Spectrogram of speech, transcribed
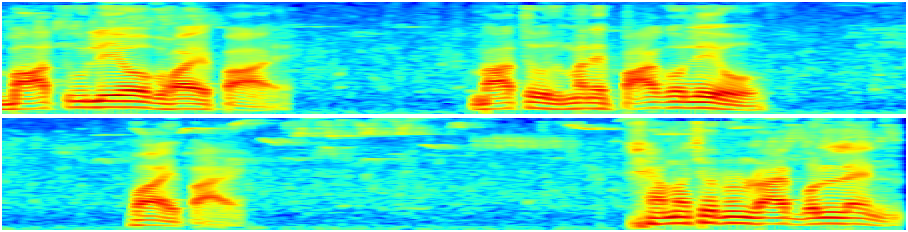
বাতুলেও ভয় পায়। বাতুল মানে পাগলেও ভয় পায়। শ্যামাচরণ রায় বললেন,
